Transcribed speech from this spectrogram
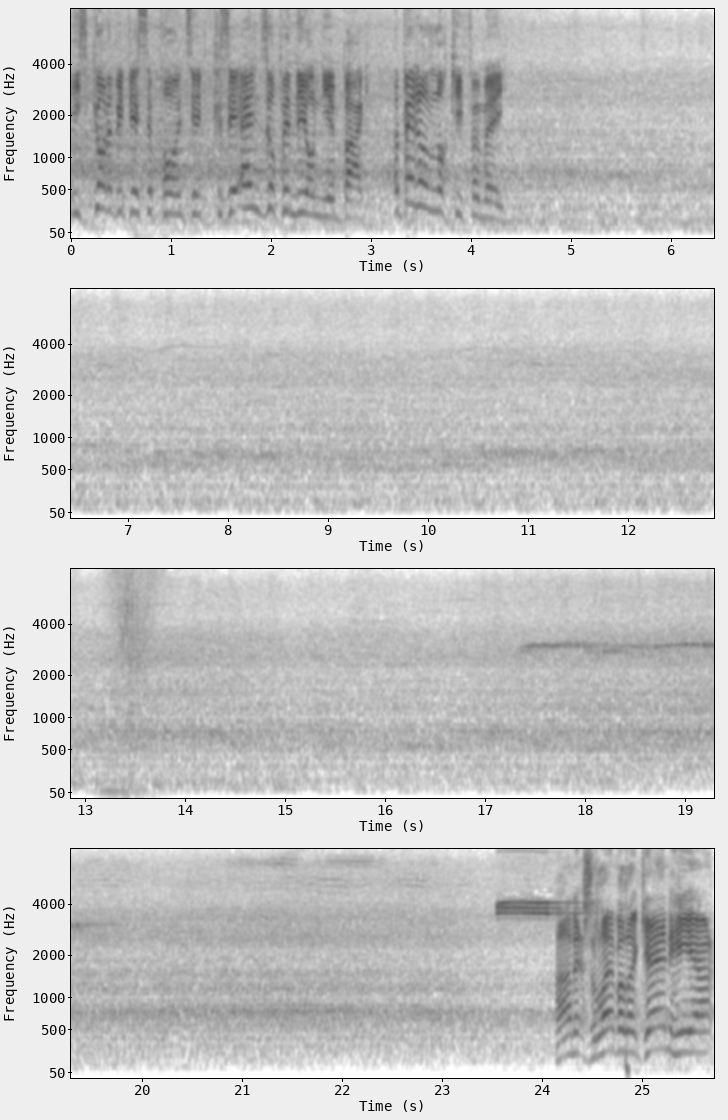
he's got to be disappointed because it ends up in the onion bag. A bit unlucky for me. And it's level again here.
